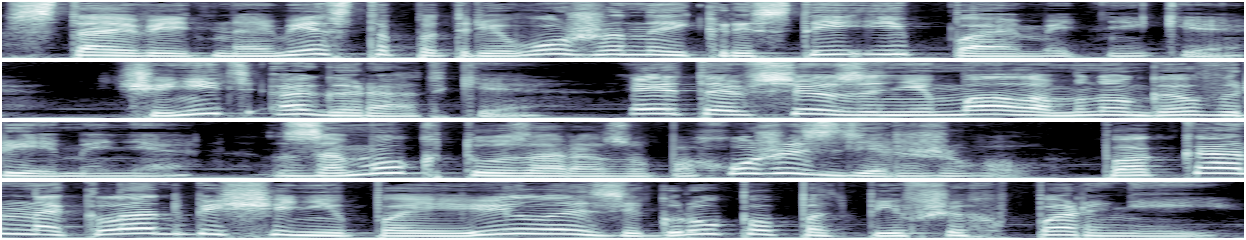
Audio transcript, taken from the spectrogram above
ставить на место потревоженные кресты и памятники, чинить оградки. Это все занимало много времени. Замок ту заразу, похоже, сдерживал. Пока на кладбище не появилась группа подпивших парней.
